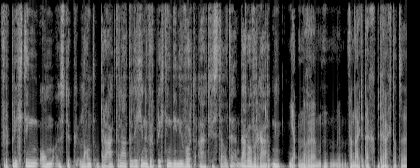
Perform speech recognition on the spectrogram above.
verplichting om een stuk land braak te laten liggen, een verplichting die nu wordt uitgesteld. Hè? Daarover gaat het nu. Ja, er, vandaag de dag bedraagt dat uh,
